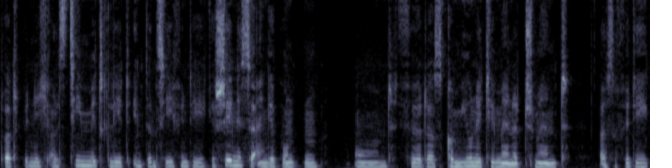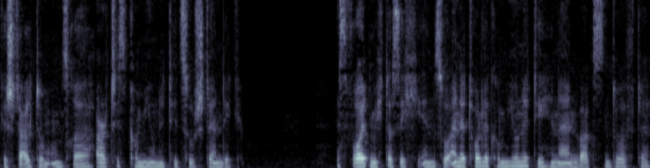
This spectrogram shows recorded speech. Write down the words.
Dort bin ich als Teammitglied intensiv in die Geschehnisse eingebunden und für das Community Management, also für die Gestaltung unserer Artist Community zuständig. Es freut mich, dass ich in so eine tolle Community hineinwachsen durfte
